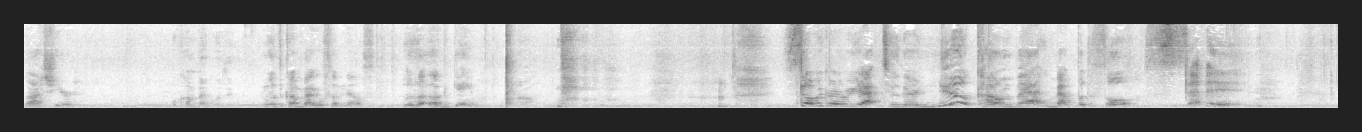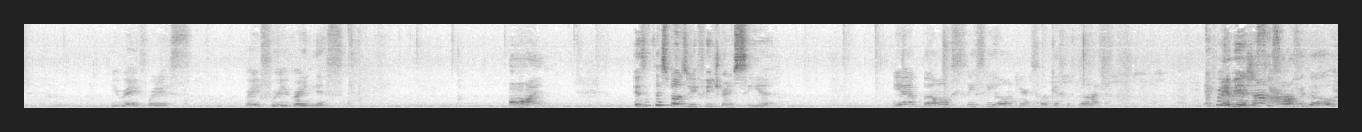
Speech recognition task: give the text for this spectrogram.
last year. What comeback was it? It was a comeback. It was something else. It was like a game. Oh. So we're gonna react to their new comeback, Map of the Soul Seven. You ready for this? Ready for your greatness? On. Isn't this supposed to be featuring Sia? Yeah, but I don't see C on here, so I guess it's not. Maybe it's just an the hour song. ago.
